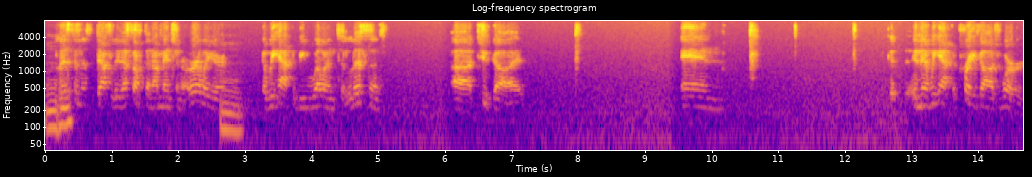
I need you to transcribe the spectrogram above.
Mm-hmm. Listen is definitely that's something I mentioned earlier mm. that we have to be willing to listen uh, to God and and then we have to pray God's word.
